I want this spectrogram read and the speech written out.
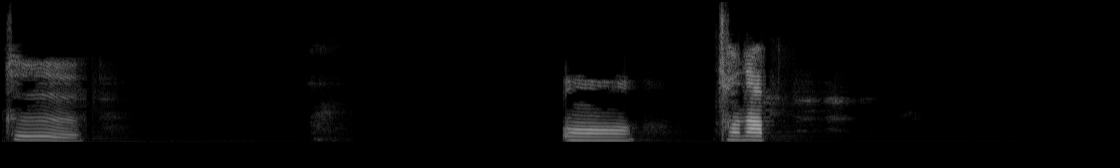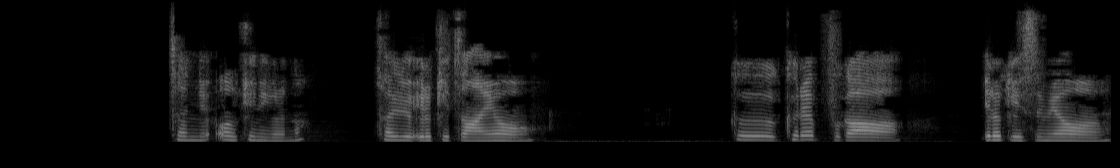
그 어, 전압, 전류, 어, 괜히 그랬나? 전류 이렇게 있잖아요. 그 그래프가 이렇게 있으면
